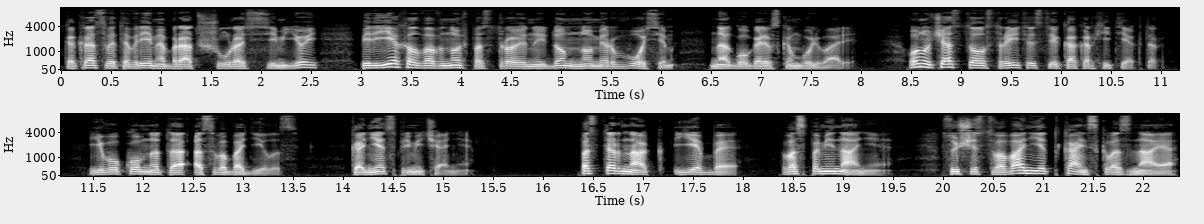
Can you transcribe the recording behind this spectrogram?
Как раз в это время брат Шура с семьей переехал во вновь построенный дом номер 8 на Гоголевском бульваре. Он участвовал в строительстве как архитектор. Его комната освободилась. Конец примечания. Пастернак Е.Б. Воспоминания. Существование ткань сквозная.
